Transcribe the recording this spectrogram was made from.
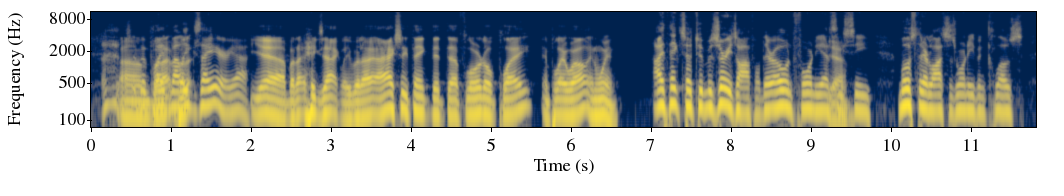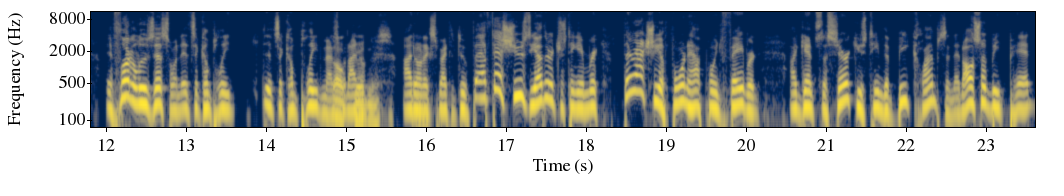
Should have Um, been played by Zaire, yeah. Yeah, but I, exactly. But I, I actually think that uh, Florida will play and play well and win. I think so too. Missouri's awful. They're 0 and 4 in the Yeah. SEC. Most of their losses weren't even close. If Florida lose this one, it's a complete it's a complete mess. Oh, but I don't. I don't expect it to. FSU's the other interesting game, Rick. They're actually a four and a half point favorite against the Syracuse team that beat Clemson. It also beat Pitt,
